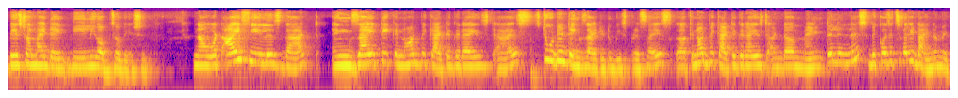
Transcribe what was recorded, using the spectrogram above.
based on my da- daily observation. Now, what I feel is that anxiety cannot be categorized as student anxiety to be precise uh, cannot be categorized under mental illness because it's very dynamic.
